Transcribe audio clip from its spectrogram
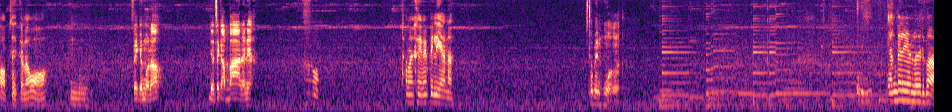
สอบเสร็จกันแล้วเหรออืมเสร็จกันหมดแล้ว เดี๋ยวจะกลับบ้านแล้วเนี่ย อ้าวทำไมเคยไม่ไปเรียนอะ ก็เป็นห่วงอะงั้นไปเรียนเลยดีกว่า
